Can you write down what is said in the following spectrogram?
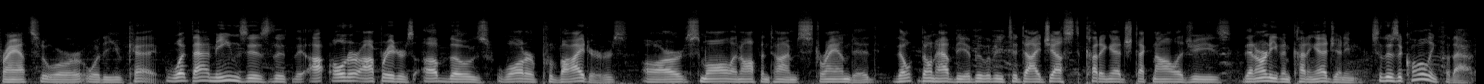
France or, or the UK. What that means is that the owner operators of those water providers are small and oftentimes stranded, don't, don't have the ability to digest cutting edge technologies that aren't even cutting edge anymore. So there's a calling for that.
